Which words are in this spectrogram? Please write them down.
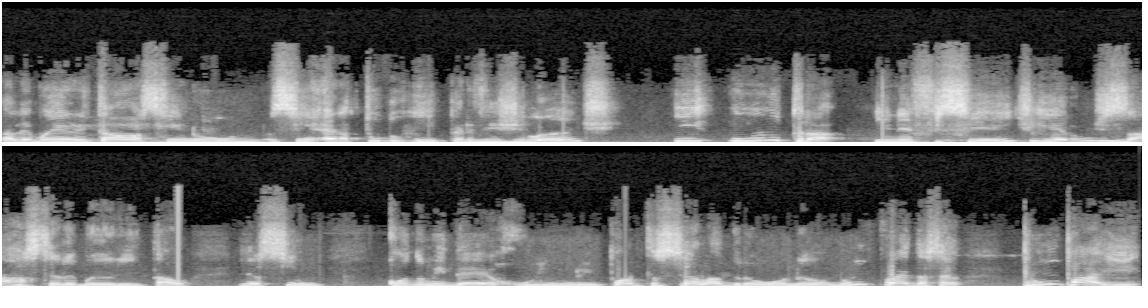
A Alemanha Oriental, assim, não, assim, era tudo hipervigilante e ultra ineficiente e era um desastre a Alemanha Oriental. E assim, quando uma ideia é ruim, não importa se é ladrão ou não, não vai dar certo. Para um país,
